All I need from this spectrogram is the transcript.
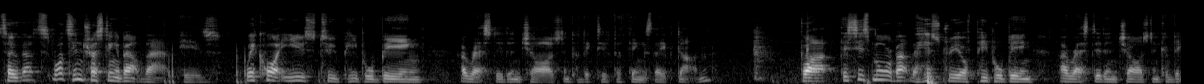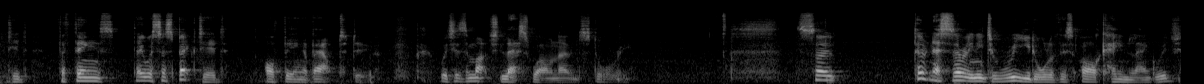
So that's what's interesting about that is we're quite used to people being arrested and charged and convicted for things they've done. But this is more about the history of people being arrested and charged and convicted for things they were suspected of being about to do, which is a much less well-known story. So, don't necessarily need to read all of this arcane language,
